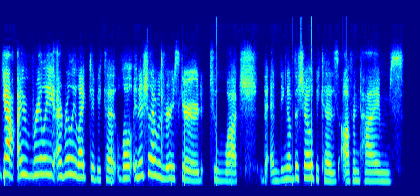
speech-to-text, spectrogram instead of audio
Yeah, I really I really liked it because well, initially I was very scared to watch the ending of the show because oftentimes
